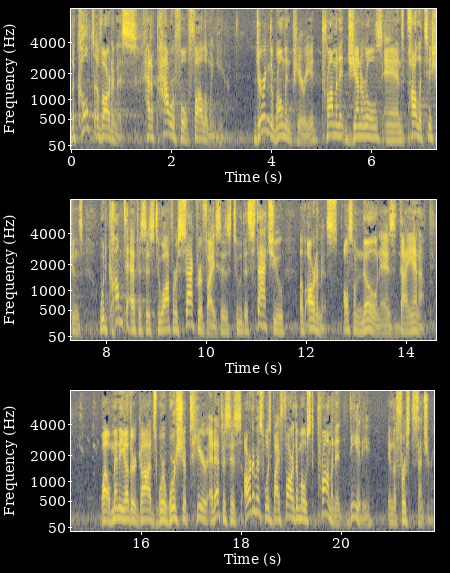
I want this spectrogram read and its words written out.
The cult of Artemis had a powerful following here. During the Roman period, prominent generals and politicians would come to Ephesus to offer sacrifices to the statue of Artemis, also known as Diana. While many other gods were worshipped here at Ephesus, Artemis was by far the most prominent deity in the first century.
